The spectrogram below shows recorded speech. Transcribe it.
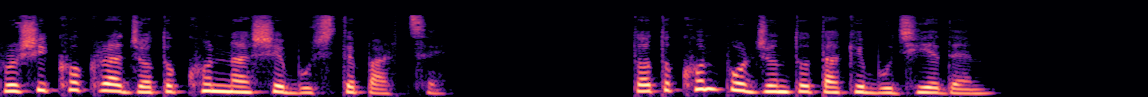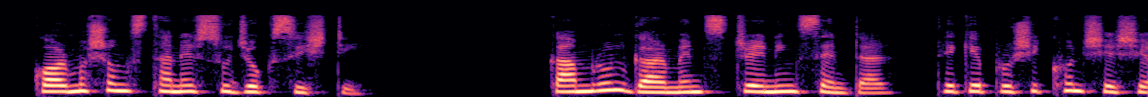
প্রশিক্ষকরা যতক্ষণ না সে বুঝতে পারছে, ততক্ষণ পর্যন্ত তাকে বুঝিয়ে দেন। কর্মসংস্থানের সুযোগ সৃষ্টি। কামরুল গার্মেন্টস ট্রেনিং সেন্টার থেকে প্রশিক্ষণ শেষে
